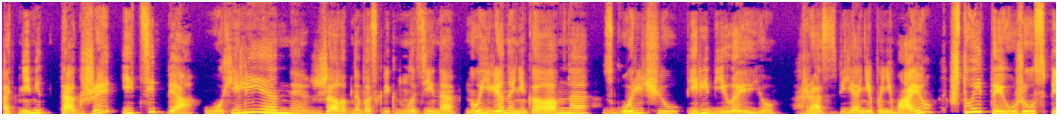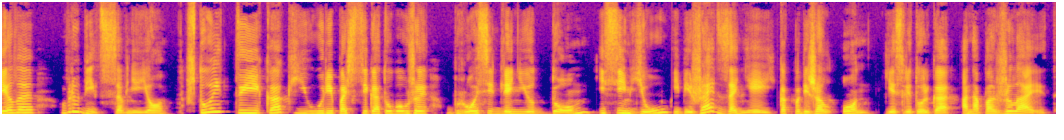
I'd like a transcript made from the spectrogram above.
отнимет также и тебя. Ох, Елена, жалобно воскликнула Зина, но Елена Николаевна с горечью перебила ее. Разве я не понимаю, что и ты уже успела влюбиться в нее, что и ты, как Юрий, почти готова уже бросить для нее дом и семью и бежать за ней, как побежал он, если только она пожелает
